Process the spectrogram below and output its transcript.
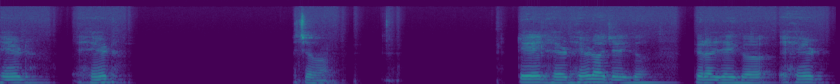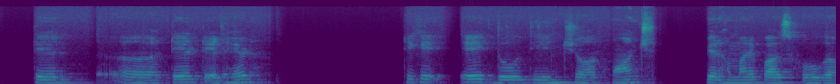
head head اچھا ٹیل ہیڈ ہیڈ آ جائے گا، پھر آ جائے گا head tail tail tail head ٹھیک ہے، ایک، دو، تین، چار، پانچ، پھر ہمارے پاس ہوگا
